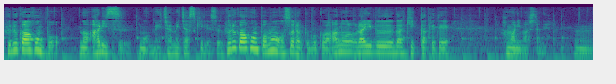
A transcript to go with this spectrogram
古川本舗のアリスもめちゃめちゃ好きです。古川本舗もおそらく僕はあのライブがきっかけでハマりましたね。うん。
